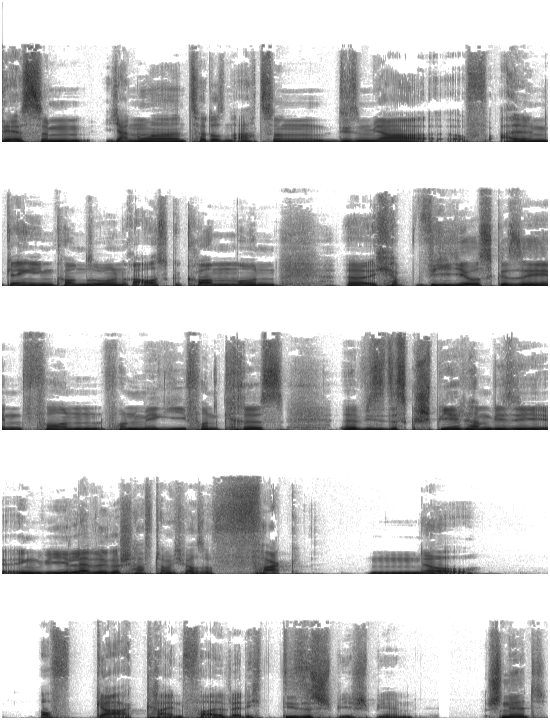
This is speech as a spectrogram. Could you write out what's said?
der ist im Januar 2018 diesem Jahr auf allen gängigen Konsolen rausgekommen und äh, ich habe Videos gesehen von von Miggy, von Chris, äh, wie sie das gespielt haben, wie sie irgendwie Level geschafft haben. Ich war so fuck no. Auf gar keinen Fall werde ich dieses Spiel spielen. Schnitt,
